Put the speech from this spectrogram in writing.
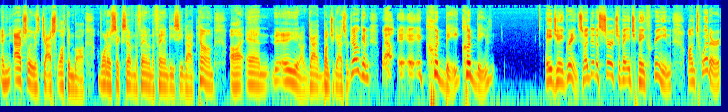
and actually, it was Josh Luckenbaugh of 1067 The Fan and TheFanDC.com. Uh, and, uh, you know, guy, a bunch of guys were joking. Well, it, it could be, could be. AJ Green. So I did a search of AJ Green on Twitter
